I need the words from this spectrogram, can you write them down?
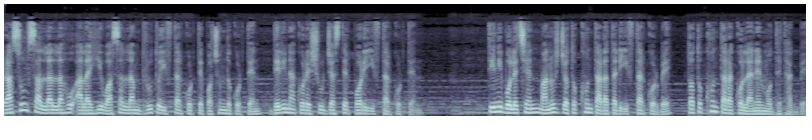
রাসূল সাল্লাল্লাহু আলাইহি ওয়াসাল্লাম দ্রুত ইফতার করতে পছন্দ করতেন, দেরি না করে সূর্যাস্তের পরই ইফতার করতেন। তিনি বলেছেন, মানুষ যতক্ষণ তাড়াতাড়ি ইফতার করবে, ততক্ষণ তারা কল্যাণের মধ্যে থাকবে।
